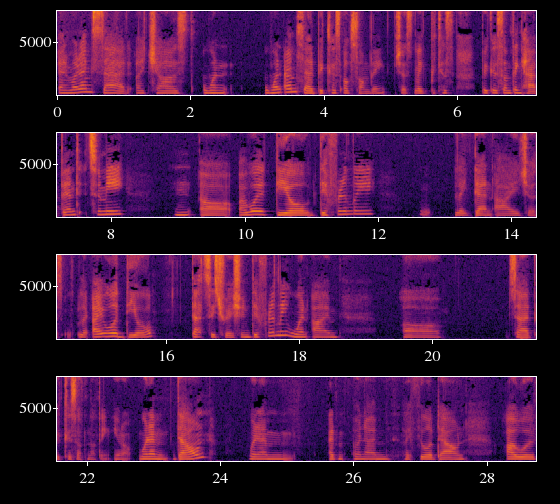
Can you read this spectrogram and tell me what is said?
and when i'm sad i just when when i'm sad because of something just like because because something happened to me uh i would deal differently like then i just like i would deal that situation differently when i'm uh sad because of nothing you know when i'm down when i'm at when i'm like feel down i would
